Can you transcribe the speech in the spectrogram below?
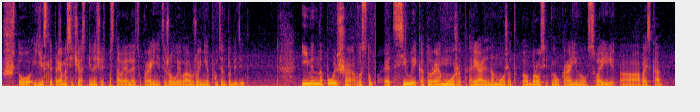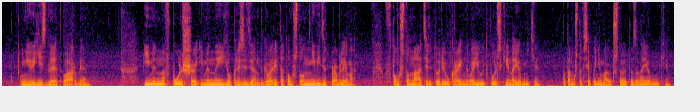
что если прямо сейчас не начать поставлять Украине тяжелое вооружение, Путин победит. Именно Польша выступает силой, которая может, реально может э, бросить на Украину свои э, войска. У нее есть для этого армия. Именно в Польше, именно ее президент говорит о том, что он не видит проблемы в том, что на территории Украины воюют польские наемники, потому что все понимают, что это за наемники –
